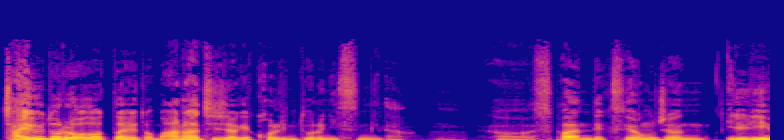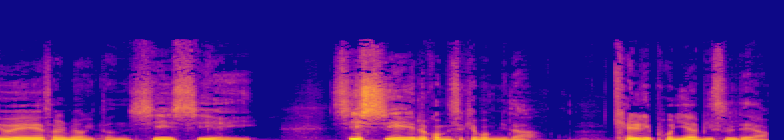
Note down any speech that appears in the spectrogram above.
자유도를 얻었다 해도 만화 제작의 걸림돌은 있습니다. 어, 스판덱스 영웅전 1, 2회에 설명했던 CCA. CCA를 검색해 봅니다. 캘리포니아 미술대학,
